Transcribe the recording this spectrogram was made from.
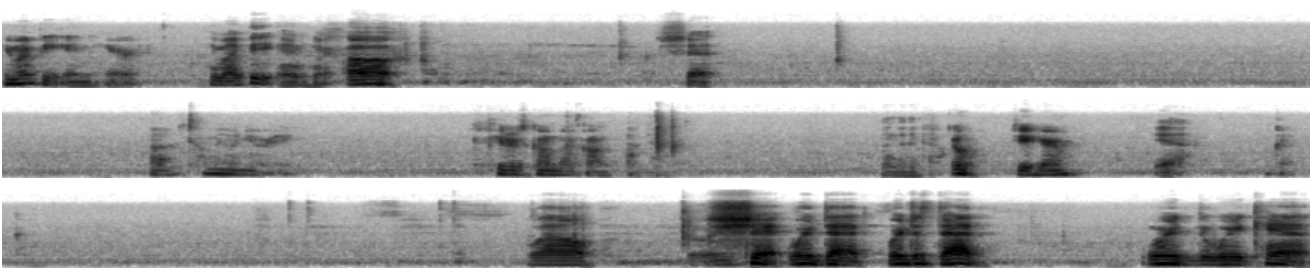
He might be in here. He might be in here. Oh. Shit. Uh, tell me when you're ready. Computer's going back on. I'm gonna go. Oh, do you hear him? Yeah. Well, Shit, we're dead. We're just dead. We're we can't,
